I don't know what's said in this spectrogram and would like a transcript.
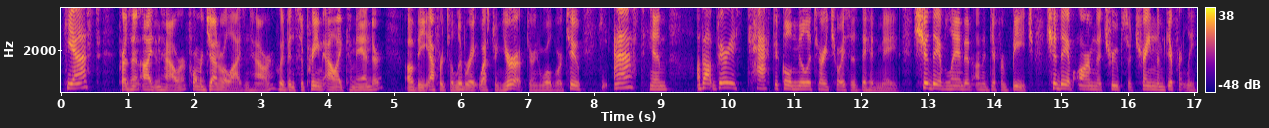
he asked President Eisenhower, former General Eisenhower, who had been Supreme Allied Commander of the effort to liberate Western Europe during World War II, he asked him about various tactical military choices they had made. Should they have landed on a different beach? Should they have armed the troops or trained them differently?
